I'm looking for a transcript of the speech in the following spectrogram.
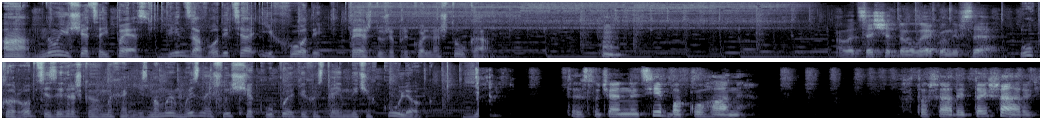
А, ну і ще цей пес. Він заводиться і ходить. Теж дуже прикольна штука. Хм. Але це ще далеко не все. У коробці з іграшками-механізмами ми знайшли ще купу якихось таємничих кульок. Це, случайно, не ці бакугани. Хто шарить, той шарить.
